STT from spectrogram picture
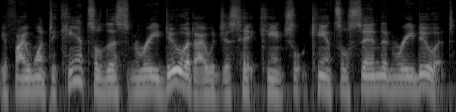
If I want to cancel this and redo it, I would just hit cancel, cancel send and redo it.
